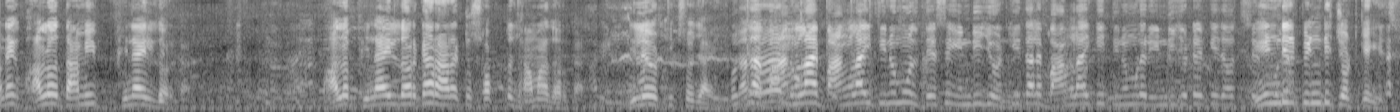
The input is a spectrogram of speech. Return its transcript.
অনেক ভালো দামি ফিনাইল দরকার। ভালো ফিনাইল দরকার আর একটু শক্ত জামা দরকার দিলেও ঠিক সোজা হয়ে যাবে। বাংলায় বাংলায় তৃণমূল দেশে ইন্ডিজোট কি তাহলে বাংলায় কি তৃণমূলের ইন্ডিজোটের কি যাচ্ছে ইন্ডির পিন্ডি চটকে গেছে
